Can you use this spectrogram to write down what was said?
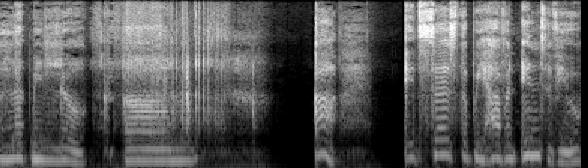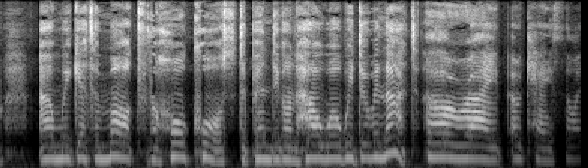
Let me look. Um, ah, it says that we have an interview and we get a mark for the whole course depending on how well we do in that. Oh, right. Okay, so I...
